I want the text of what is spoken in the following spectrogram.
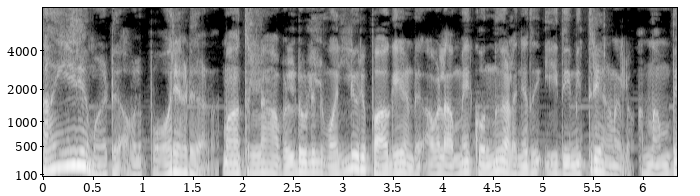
ധൈര്യമായിട്ട് അവൾ പോരാടുകയാണ്. മാത്രമല്ല അവളുടെ ഉള്ളിൽ വലിയൊരു പകയുണ്ട്. അവൾ അമ്മയെ കൊന്നു കളഞ്ഞത് ഈ ദിമിത്രി ആണല്ലോ അന്ന് അമ്പ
